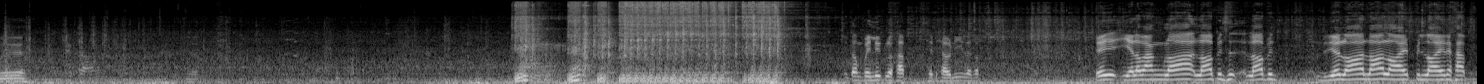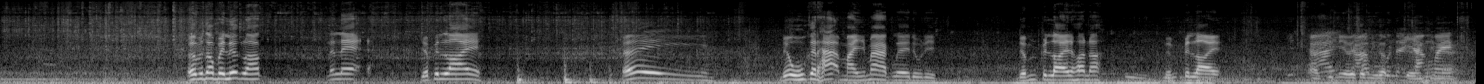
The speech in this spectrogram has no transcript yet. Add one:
มือไม่ต้องไปลึกหรอกครับแถวๆนี้แหล้วครับเอ้ยอย่าระวังล้อล้อเป็นล้อเป็นเดี๋ยวล้อล้อลอยเป็นรอยนะครับ เออไม่ต้องไปลึกหรอกนั่นแหละ เดี๋ยวเป็นรอยเฮ้ยเดี๋ยวหูกระทะใหม่มากเลยดูดิเดี๋ยวมันเป็นรอยนะพ่อเนาะเดี๋ยวมันเป็นรอยอะคลิปนี้ไว้สักนิดครับเจอกันที่หน้า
